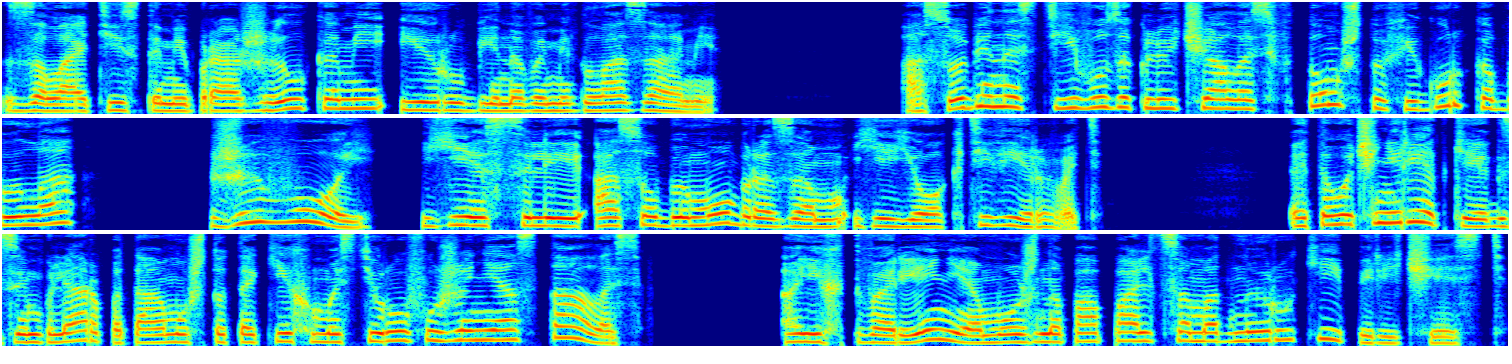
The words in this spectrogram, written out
с золотистыми прожилками и рубиновыми глазами. Особенность его заключалась в том, что фигурка была живой, если особым образом ее активировать. Это очень редкий экземпляр, потому что таких мастеров уже не осталось, а их творения можно по пальцам одной руки перечесть.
